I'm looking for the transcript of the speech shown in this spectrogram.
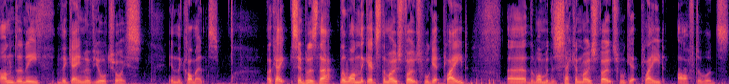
underneath the game of your choice in the comments. Okay, simple as that. The one that gets the most votes will get played. Uh, the one with the second most votes will get played afterwards.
